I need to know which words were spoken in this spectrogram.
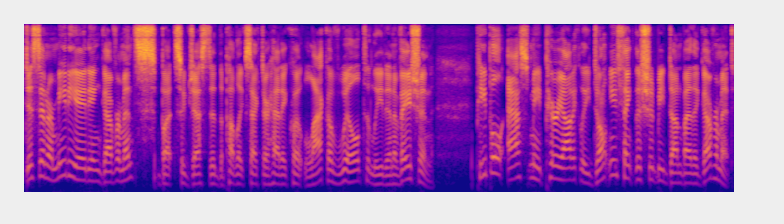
disintermediating governments, but suggested the public sector had a, quote, lack of will to lead innovation. People ask me periodically, don't you think this should be done by the government?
